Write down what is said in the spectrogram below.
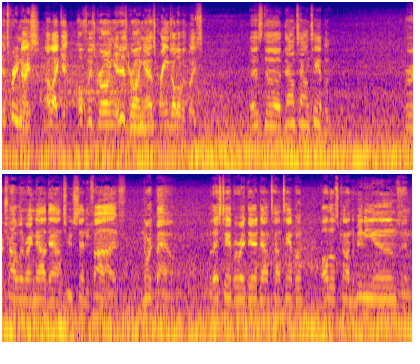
it's pretty nice. I like it. Hopefully it's growing. It is growing. It has cranes all over the place. There's the downtown Tampa. We're traveling right now down 275 northbound but that's Tampa right there, downtown Tampa. All those condominiums and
